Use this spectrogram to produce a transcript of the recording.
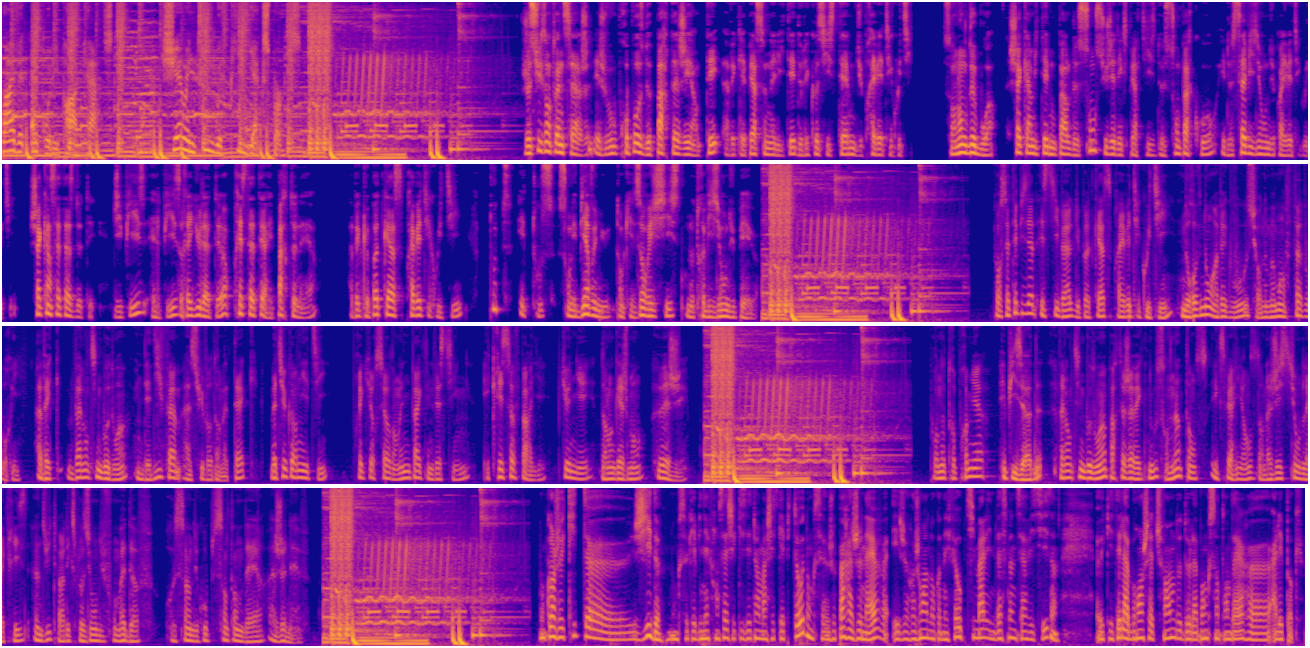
private equity podcast, sharing tea with PE experts. Je suis Antoine Sage et je vous propose de partager un thé avec les personnalités de l'écosystème du private equity. Sans langue de bois, chaque invité nous parle de son sujet d'expertise, de son parcours et de sa vision du private equity. Chacun sa tasse de thé. GPs, LPs, régulateurs, prestataires et partenaires. Avec le podcast Private Equity, toutes et tous sont les bienvenus tant qu'ils enrichissent notre vision du PE. Pour cet épisode estival du podcast Private Equity, nous revenons avec vous sur nos moments favoris, avec Valentine Baudouin, une des dix femmes à suivre dans la tech, Mathieu Cornietti, précurseur dans l'impact investing, et Christophe Parier, pionnier dans l'engagement ESG. Pour notre premier épisode, Valentine Baudouin partage avec nous son intense expérience dans la gestion de la crise induite par l'explosion du fonds Madoff au sein du groupe Santander à Genève. Donc quand je quitte euh, Gide, donc ce cabinet français chez qui ils étaient en marché de capitaux, donc je pars à Genève et je rejoins donc en effet Optimal Investment Services, euh, qui était la branche hedge fund de la banque Santander euh, à l'époque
